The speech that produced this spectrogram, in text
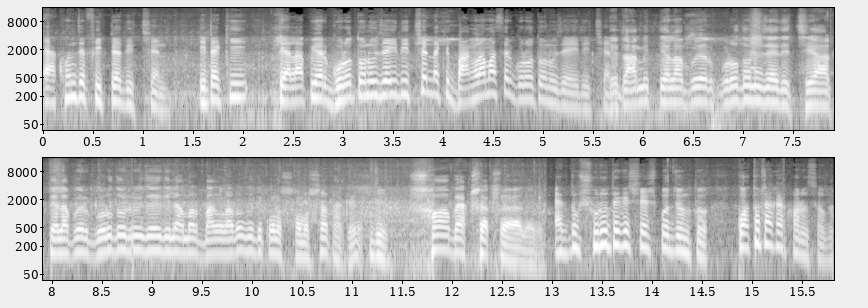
এখন যে ফিডটা দিচ্ছেন এটা কি তেলাপিয়ার গ্রোথ অনুযায়ী দিচ্ছেন নাকি বাংলা মাছের গ্রোথ অনুযায়ী দিচ্ছেন? এটা আমি তেলাপুয়ের গ্রোথ অনুযায়ী দিচ্ছি আর তেলাপুয়ের গ্রোথ অনুযায়ী দিলে আমার বাংলারও যদি কোনো সমস্যা থাকে জি। সব একশো একশো হয়ে যাবে। একদম শুরু থেকে শেষ পর্যন্ত কত টাকা খরচ হবে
